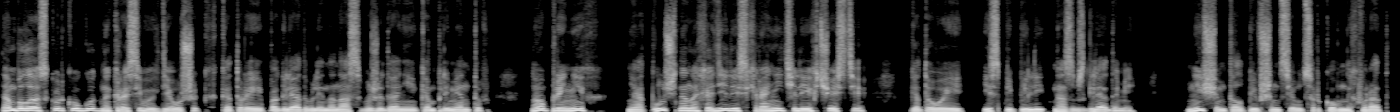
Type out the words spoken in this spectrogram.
Там было сколько угодно красивых девушек, которые поглядывали на нас в ожидании комплиментов, но при них неотлучно находились хранители их чести, готовые испепелить нас взглядами. Нищим, толпившимся у церковных врат,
